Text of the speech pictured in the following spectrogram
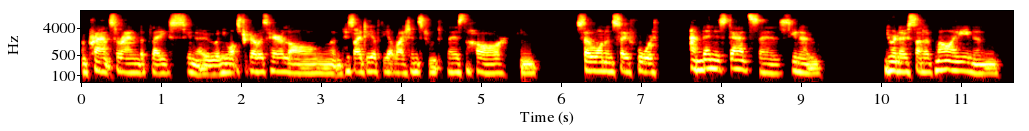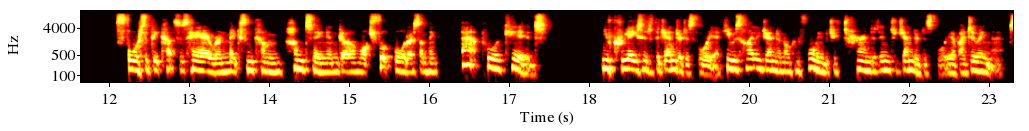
and prance around the place, you know, and he wants to grow his hair long, and his idea of the right instrument to play is the harp, and so on and so forth. And then his dad says, you know, you're no son of mine, and forcibly cuts his hair and makes him come hunting and go and watch football or something. That poor kid, you've created the gender dysphoria. He was highly gender nonconforming, but you've turned it into gender dysphoria by doing that.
